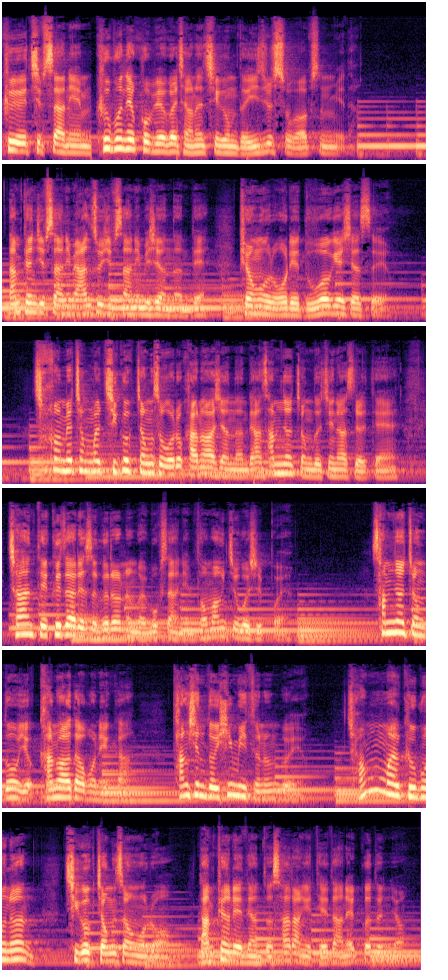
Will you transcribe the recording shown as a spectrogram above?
그 집사님 그분의 고백을 저는 지금도 잊을 수가 없습니다. 남편 집사님이 안수 집사님이셨는데 병으로 오래 누워 계셨어요. 처음에 정말 지극정성으로 간호하셨는데 한 3년 정도 지났을 때 저한테 그 자리에서 그러는 거예요. 목사님 도망치고 싶어요. 3년 정도 간호하다 보니까 당신도 힘이 드는 거예요. 정말 그분은 지극정성으로 남편에 대한 또 사랑이 대단했거든요.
